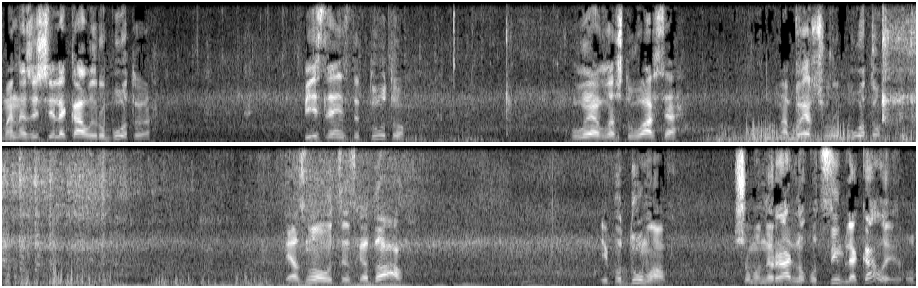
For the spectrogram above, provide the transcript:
мене ж ще лякали роботою. Після інституту, коли я влаштувався на першу роботу, я знову це згадав і подумав, що мене реально оцим лякали от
